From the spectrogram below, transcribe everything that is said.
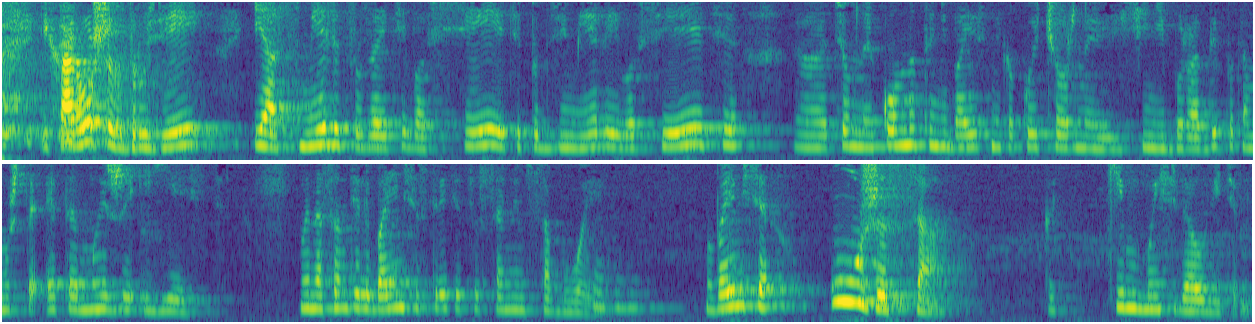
и хороших друзей, и осмелиться зайти во все эти подземелья, во все эти темные комнаты, не боясь никакой черной и синей бороды, потому что это мы же и есть. Мы на самом деле боимся встретиться с самим собой. Мы боимся ужаса, каким мы себя увидим.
